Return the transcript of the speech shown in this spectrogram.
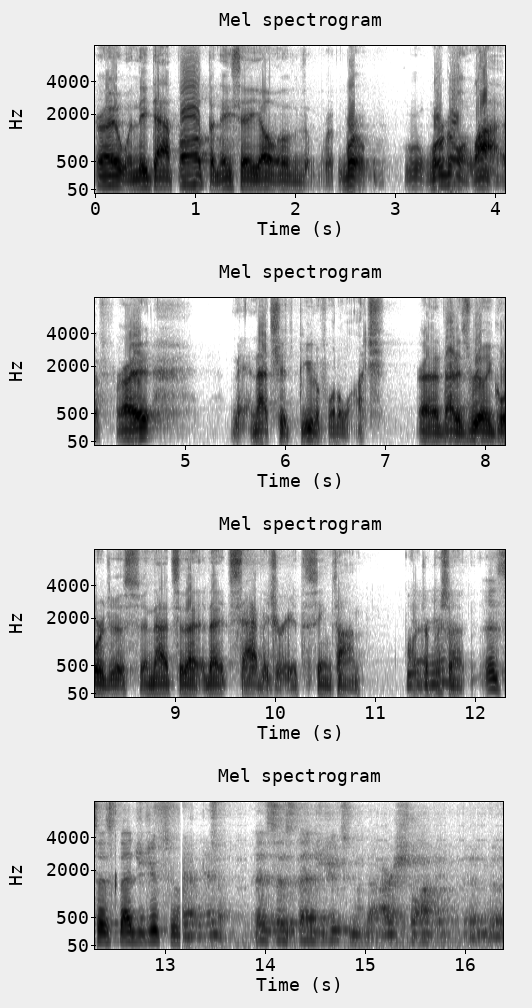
right? When they dap up and they say, "Yo, we're we're going live," right? Man, that shit's beautiful to watch. Right? That is really gorgeous, and that's that that savagery at the same time. Hundred percent. It's just that jujitsu. It's just that jujitsu, the art schwabe, the, the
